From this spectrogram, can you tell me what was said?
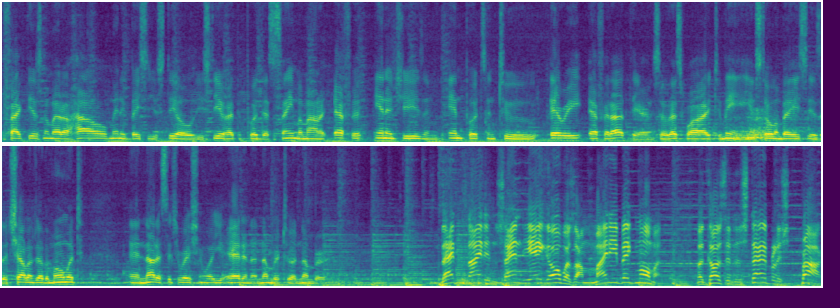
the fact is, no matter how many bases you steal, you still have to put the same amount of effort, energies, and inputs into every effort out there. And so that's why, to me, a stolen base is a challenge of the moment and not a situation where you're adding a number to a number. That night in San Diego was a mighty big moment because it established Brock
